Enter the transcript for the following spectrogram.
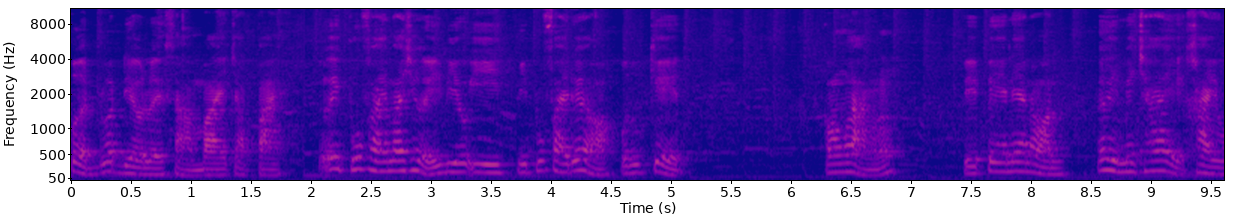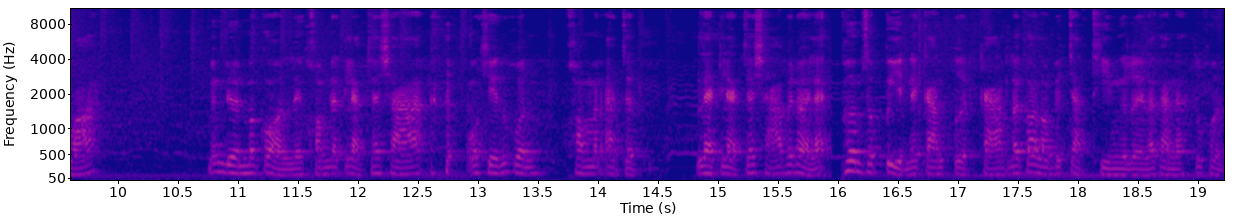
เปิดรวดเดียวเลย3ใบจัดไป เอ้ยผู้ไฟมาเฉย BOE มีผู้ไฟด้วยเหรอโปรตุเกสกองหลัง เปเป้แน่นอน เอ้ย ไม่ใช่ใครวะแม่งเดินมาก่อนเลยคอมแหลกๆช้าๆ โอเคทุกคนคอมมันอาจจะแหลกๆช้าๆไปหน่อยแหละเพิ่มสปีดในการเปิดการ์ดแล้วก็เราไปจัดทีมกันเลยแล้วกันนะทุกคน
